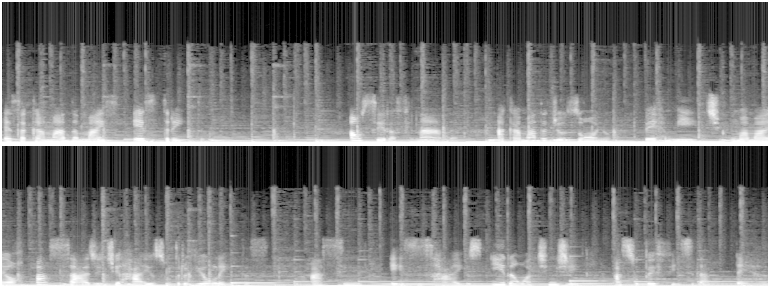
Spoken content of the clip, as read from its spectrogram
essa camada mais estreita. Ao ser afinada, a camada de ozônio permite uma maior passagem de raios ultravioletas. Assim, esses raios irão atingir a superfície da Terra.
